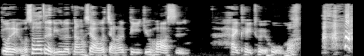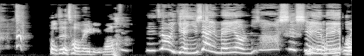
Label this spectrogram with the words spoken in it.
对，我收到这个礼物的当下，我讲的第一句话是：“还可以退货吗？” 我真的超没礼貌。你知道演一下也没有，你就说啊，谢谢也没有。我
